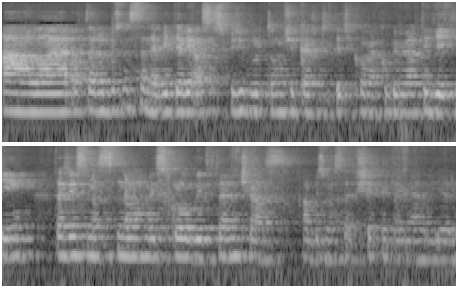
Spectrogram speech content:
ale od té doby jsme se neviděli, asi spíš kvůli tomu, že každý teď jakoby měl ty děti, takže jsme si nemohli skloubit ten čas, aby jsme se všechny tak nějak viděli.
